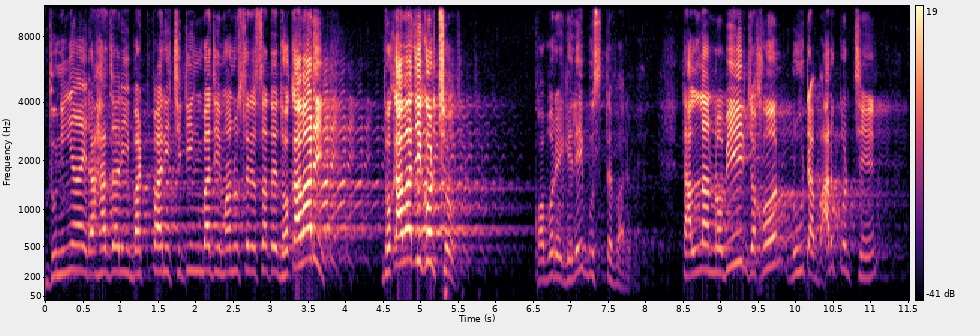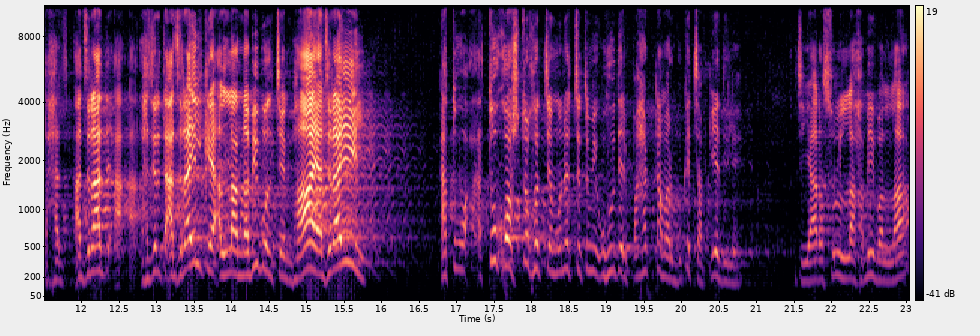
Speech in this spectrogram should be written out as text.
দুনিয়ায় রাহাজারি, বাটপারি, চিটিংবাজি, মানুষের সাথে ধোকাবারি ধোকাবাজি করছ। কবরে গেলেই বুঝতে পারবে। তা আল্লাহ নবীর যখন রুহটা বার করছেন, তা হাজ- আজরাইলকে আল্লাহ নবী বলছেন, ভাই আজরাইল, এত এত কষ্ট হচ্ছে, মনে হচ্ছে তুমি উহুদের পাহাড়টা আমার বুকে চাপিয়ে দিলে। যে, ইয়া রসুল্লাহ হাবিব আল্লাহ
